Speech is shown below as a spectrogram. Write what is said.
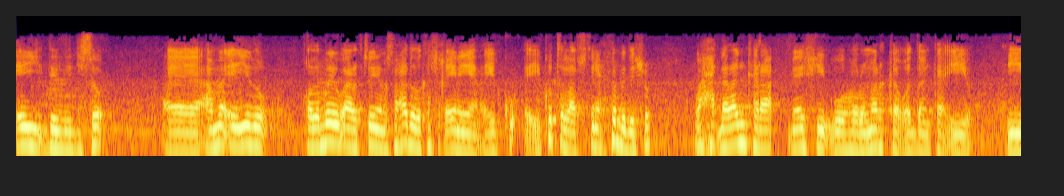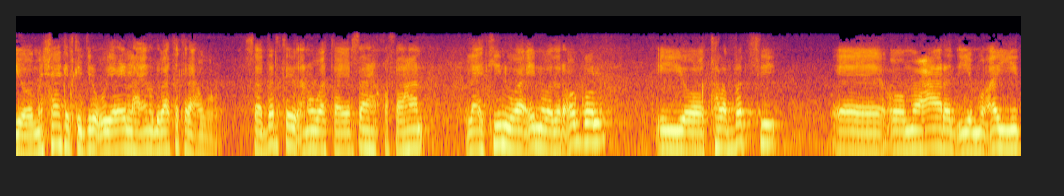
ay dedejiso ama iyadu qodobay u aragto inay maslaxadooda ka shaqaynayaan ay ku tallaabsato inay wax ka bedesho waxaa dhalan kara meeshii uu horumarka waddanka iyo iyo mashaakilka jira uu yarayn lahaa inuu dhibaato kale abuuro. Saa darteed anugu waa taageersanahay qof ahaan laakiin waa in wadar ogol iyo talabadsi oo mucaarad iyo mu'ayid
